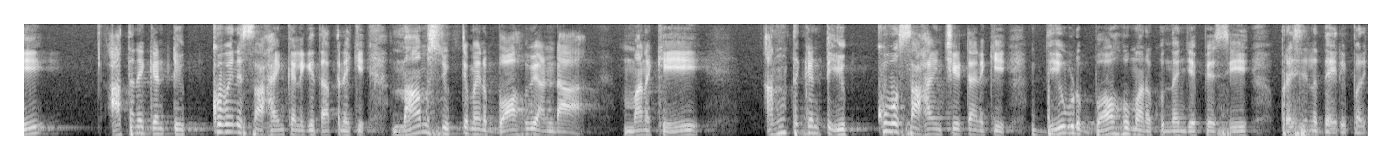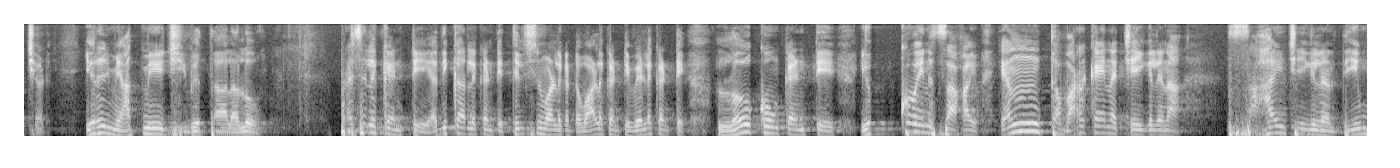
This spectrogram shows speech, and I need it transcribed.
అతనికంటే ఎక్కువైన సహాయం కలిగింది అతనికి మాంసయుక్తమైన బాహువి అండ. మనకి అంతకంటే ఎక్కువ సహాయం చేయటానికి దేవుడు బాహు మనకుందని చెప్పేసి ప్రజలను ధైర్యపరిచాడు. ఈరోజు మీ ఆత్మీయ జీవితాలలో ప్రజల కంటే అధికారుల కంటే తెలిసిన వాళ్ళకంటే వాళ్ళకంటే వీళ్ళకంటే లోకం కంటే ఎక్కువైన సహాయం. ఎంతవరకైనా చేయగలిగిన సహాయం చేయగలిగిన దేవుడు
